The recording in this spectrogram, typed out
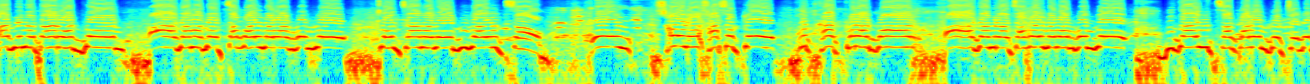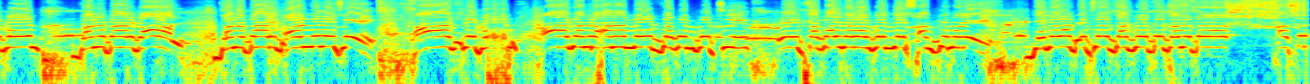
স্বাধীনতার অর্জন আজ আমাদের চাপাই নবাবগঞ্জে চলছে আমাদের বিজয় উৎসব। এই স্বৈর শাসককে উৎখাত করার পর আজ আমরা চাপাই নবাবগঞ্জে বিজয় উৎসব পালন করছে। দেখুন, জনতার ঢল জনতার ঢল নেমেছে। আজ দেখুন, আজ আমরা আনন্দ উদযাপন করছি এই চাপাই নবাবগঞ্জের শান্তিমরে জেগে উঠেছে জাগ্রত জনতা। ছাত্র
